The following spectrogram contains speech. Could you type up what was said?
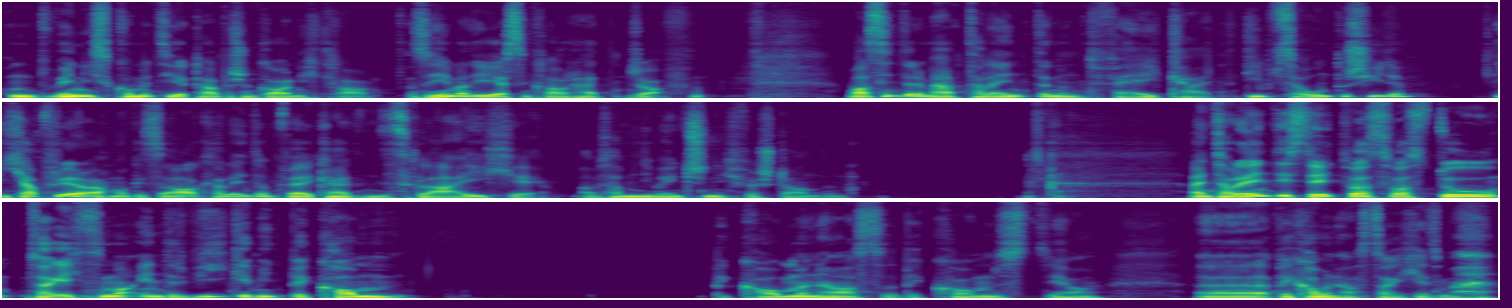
Und wenn ich es kommentiert habe, schon gar nicht klar. Also hier mal die ersten Klarheiten schaffen. Was sind denn überhaupt Talenten und Fähigkeiten? Gibt es da Unterschiede? ich habe früher auch mal gesagt, Talent und Fähigkeiten sind das Gleiche, aber das haben die Menschen nicht verstanden. Ein Talent ist etwas, was du, sage ich jetzt mal, in der Wiege mitbekommen, bekommen hast oder bekommst, ja, äh, bekommen hast, sage ich jetzt mal.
